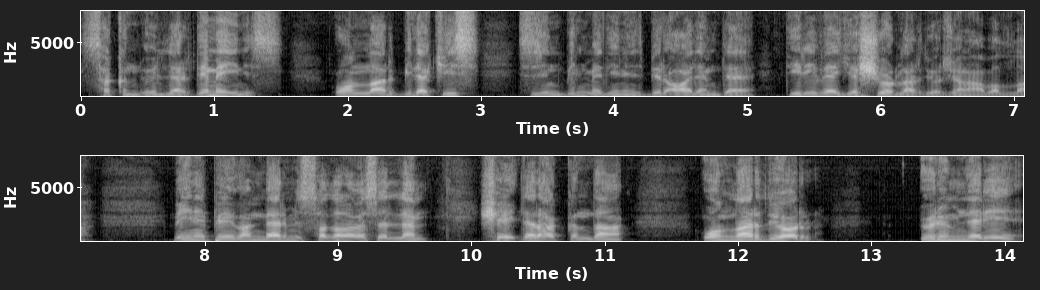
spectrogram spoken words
sakın öller demeyiniz. Onlar bilakis sizin bilmediğiniz bir alemde diri ve yaşıyorlar diyor Cenab-ı Allah. Ve yine Peygamberimiz sallallahu aleyhi ve sellem şehitler hakkında onlar diyor ölümleri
